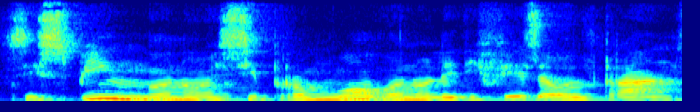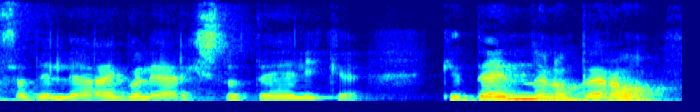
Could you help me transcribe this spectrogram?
si spingono e si promuovono le difese a oltranza delle regole aristoteliche, che tendono però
